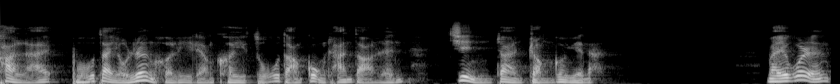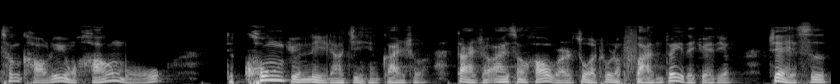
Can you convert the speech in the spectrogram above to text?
看来不再有任何力量可以阻挡共产党人进占整个越南。美国人曾考虑用航母的空军力量进行干涉，但是艾森豪威尔做出了反对的决定。这次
